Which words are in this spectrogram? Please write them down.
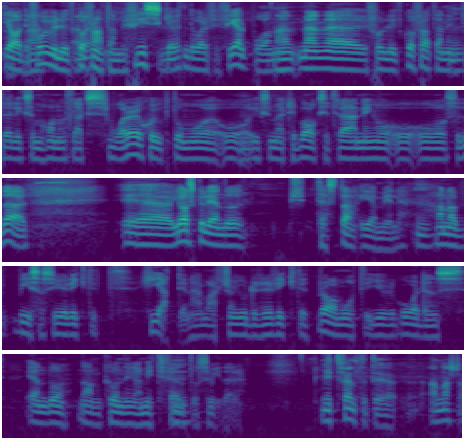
Ja, det får vi väl utgå Eller? från att han blir frisk. Jag vet inte vad det är för fel på honom. Men, men eh, vi får väl utgå från att han Mm. inte liksom har någon slags svårare sjukdom och, och liksom är tillbaka i träning och, och, och sådär. Eh, jag skulle ändå testa Emil. Mm. Han har visat sig ju riktigt het i den här matchen och gjorde det riktigt bra mot Djurgårdens ändå namnkunniga mittfält Mm. och så vidare. Mittfältet är annars då?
